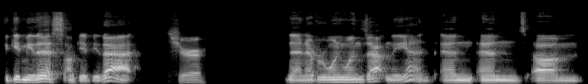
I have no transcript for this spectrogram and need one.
if you give me this, I'll give you that, Sure. then everyone wins out in the end. And and um,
